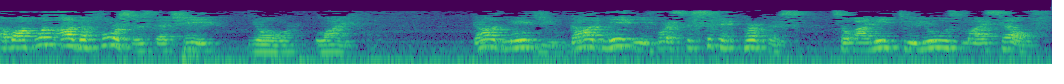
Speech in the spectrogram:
about what are the forces that shape your life. God made you. God made me for a specific purpose. So I need to use myself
